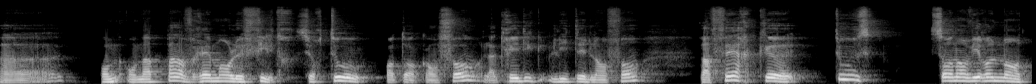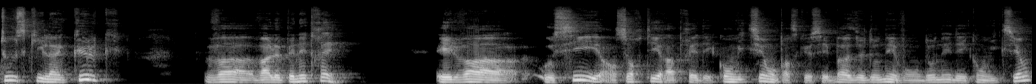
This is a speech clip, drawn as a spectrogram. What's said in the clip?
euh, on n'a pas vraiment le filtre. Surtout en tant qu'enfant, la crédulité de l'enfant va faire que tout son environnement, tout ce qu'il inculque, va, va le pénétrer. Et il va aussi en sortir après des convictions, parce que ces bases de données vont donner des convictions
